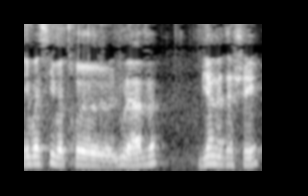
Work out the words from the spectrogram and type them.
Et voici votre loulave bien attaché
